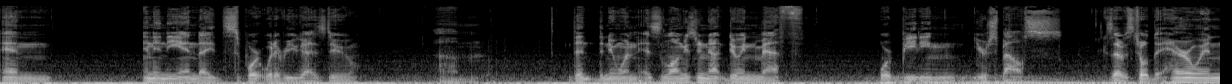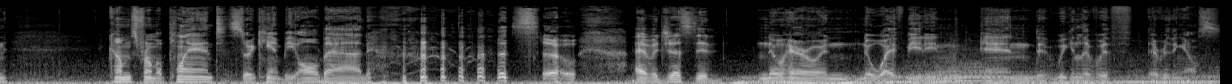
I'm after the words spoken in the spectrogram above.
And and in the end, I support whatever you guys do. Um, the the new one, as long as you're not doing meth or beating your spouse, because I was told that heroin comes from a plant, so it can't be all bad. so I have adjusted no heroin, no wife beating, and we can live with everything else.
